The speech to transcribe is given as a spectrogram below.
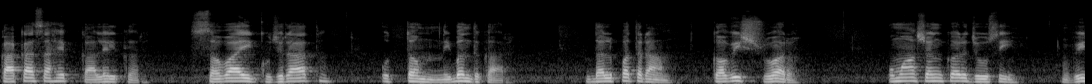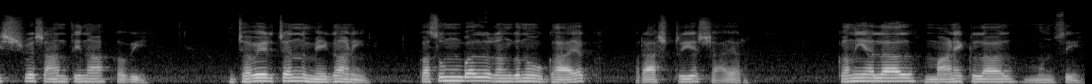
કાકા સાહેબ કાલેલકર, સવાઈ ગુજરાત, ઉત્તમ નિબંધકાર. દલપતરામ કવિશ્વર, ઉમાશંકર જોશી, વિશ્વ શાંતિના કવિ. ઝવેરચંદ મેઘાણી, કસુંબલ રંગનો ગાયક, રાષ્ટ્રીય શાયર. કનૈયાલાલ, માણેકલાલ, મુનશી.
